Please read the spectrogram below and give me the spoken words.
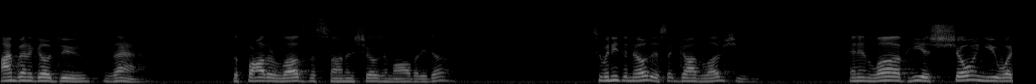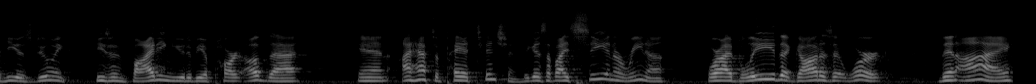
I'm going to go do that. The Father loves the Son and shows him all that he does. So we need to know this that God loves you. And in love, he is showing you what he is doing. He's inviting you to be a part of that. And I have to pay attention because if I see an arena where I believe that God is at work, then I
